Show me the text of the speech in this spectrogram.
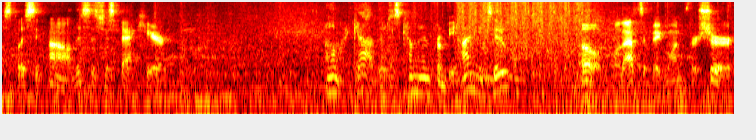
This place. Oh, this is just back here. Oh my god, they're just coming in from behind me too? Oh, well that's a big one for sure.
